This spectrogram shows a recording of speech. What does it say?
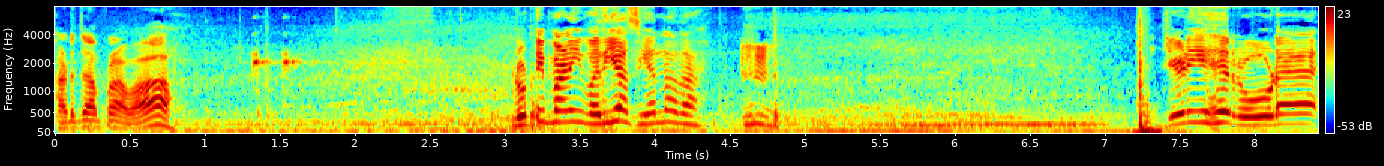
ਖੜ ਜਾ ਭਰਾਵਾ। ਰੋਟੀ ਪਾਣੀ ਵਧੀਆ ਸੀ ਇਹਨਾਂ ਦਾ। ਜਿਹੜੀ ਇਹ ਰੋਡ ਹੈ,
